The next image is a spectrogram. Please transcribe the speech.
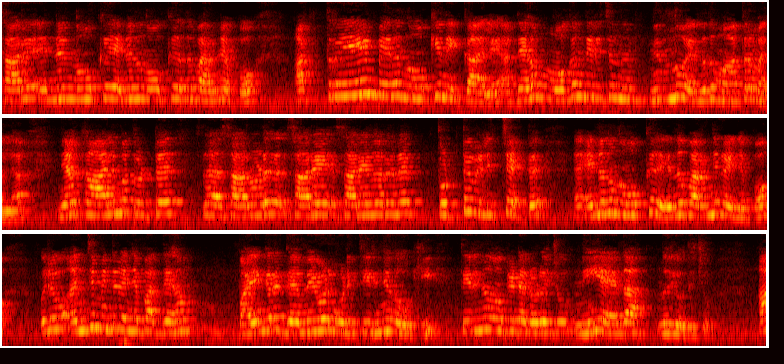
സാറ് എന്നെ നോക്ക് എന്നെ നോക്ക് എന്ന് പറഞ്ഞപ്പോ അത്രയും പേര് നോക്കി നിൽക്കാൽ അദ്ദേഹം മുഖം തിരിച്ച് നിന്നു എന്നത് മാത്രമല്ല ഞാൻ കാലുമ തൊട്ട് സാറിനോട് സാറേ സാറേ എന്ന് പറയുന്ന തൊട്ട് വിളിച്ചിട്ട് എന്നൊന്ന് നോക്ക് എന്ന് പറഞ്ഞു കഴിഞ്ഞപ്പോ ഒരു അഞ്ചു മിനിറ്റ് കഴിഞ്ഞപ്പോ അദ്ദേഹം ഭയങ്കര ഗമയോട് കൂടി തിരിഞ്ഞു നോക്കി. തിരിഞ്ഞു നോക്കിയിട്ട് എന്നോട് ചോദിച്ചു നീ ഏതാ? എന്ന് ചോദിച്ചു. ആ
